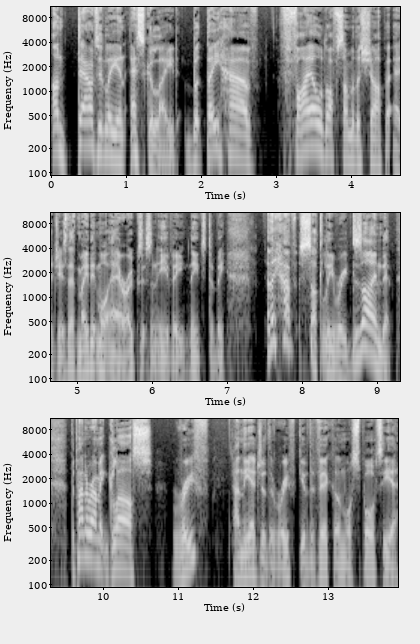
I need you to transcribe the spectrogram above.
undoubtedly an Escalade, but they have filed off some of the sharper edges. They've made it more aero because it's an EV, needs to be. And they have subtly redesigned it. The panoramic glass roof and the edge of the roof give the vehicle a more sportier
